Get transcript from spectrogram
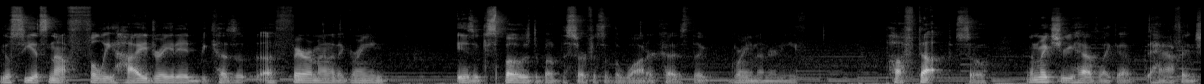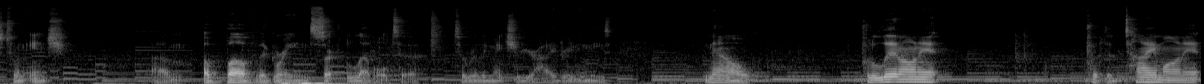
you'll see it's not fully hydrated because a fair amount of the grain is exposed above the surface of the water because the grain underneath puffed up. So, then make sure you have like a half inch to an inch um, above the grain level to, to really make sure you're hydrating these. Now, put a lid on it, put the time on it.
